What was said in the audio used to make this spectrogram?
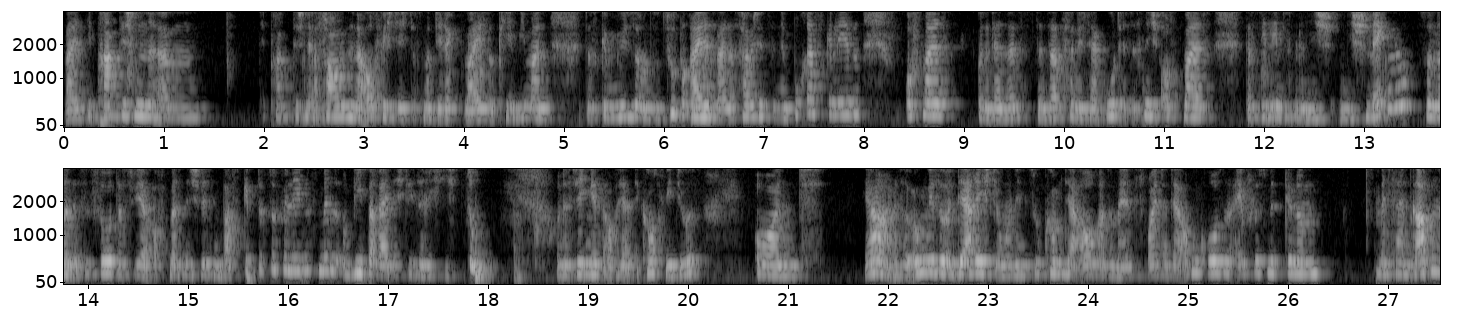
weil die praktischen ähm, die praktischen Erfahrungen sind ja auch wichtig, dass man direkt weiß, okay, wie man das Gemüse und so zubereitet, mhm. weil das habe ich jetzt in dem Buch erst gelesen. Oftmals, oder der Satz, den Satz fand ich sehr gut, es ist nicht oftmals, dass die Lebensmittel nicht, nicht schmecken, sondern es ist so, dass wir oftmals nicht wissen, was gibt es so für Lebensmittel und wie bereite ich diese richtig zu. Und deswegen jetzt auch ja die Kochvideos. Und ja, also irgendwie so in der Richtung. Und hinzu kommt ja auch, also mein Freund hat ja auch einen großen Einfluss mitgenommen mit seinem Garten,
